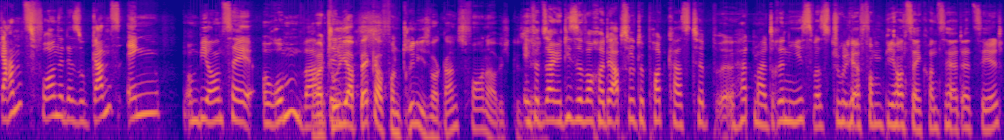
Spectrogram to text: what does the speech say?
ganz vorne, der so ganz eng um Beyoncé rum war. Aber Julia Becker von Trinis war ganz vorne, habe ich gesehen. Ich würde sagen, diese Woche der absolute Podcast-Tipp. äh, Hört mal Drinnies, was Julia vom Beyoncé-Konzert erzählt.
